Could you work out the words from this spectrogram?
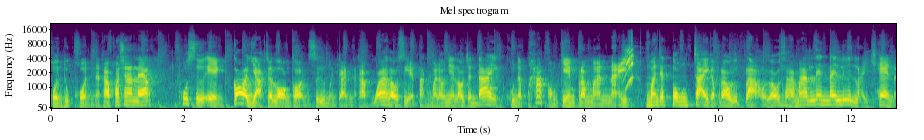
คนทุกคนนะครับเพราะฉะนั้นแล้วผู้ซื้อเองก็อยากจะลองก่อนซื้อเหมือนกันนะครับ ว่าเราเสียตังค์มาแล้วเนี่ยเราจะได้คุณภาพของเกมประมาณไหน มันจะตรงใจกับเราหรือเปล่า เราสามารถเล่นได้ลื่นไหลแค่ไหน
